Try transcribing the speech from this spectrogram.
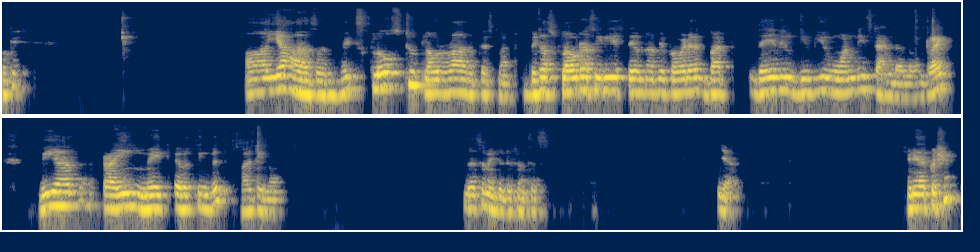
Okay. Uh, yeah, so it's close to Cloudera replacement because Cloudera CDH they will not be provided, but they will give you only standalone, right? We are trying make everything with multi-node. That's the major differences. Yeah. Any other question?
